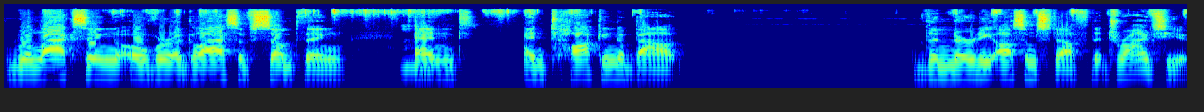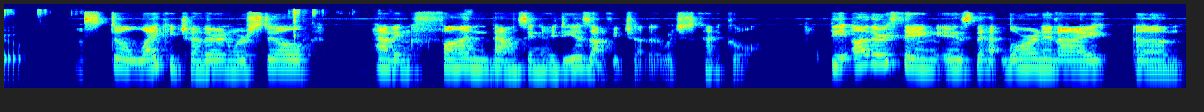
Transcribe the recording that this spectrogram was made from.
relaxing over a glass of something mm-hmm. and and talking about the nerdy awesome stuff that drives you. Still like each other and we're still having fun bouncing ideas off each other, which is kind of cool. The other thing is that Lauren and I um,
